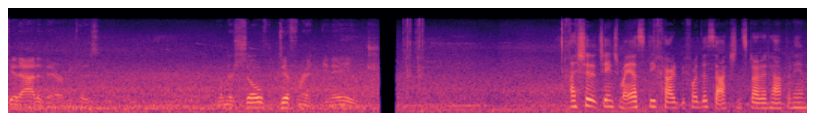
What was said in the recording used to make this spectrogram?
get out of there because when they're so different in age, I should have changed my SD card before this action started happening.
